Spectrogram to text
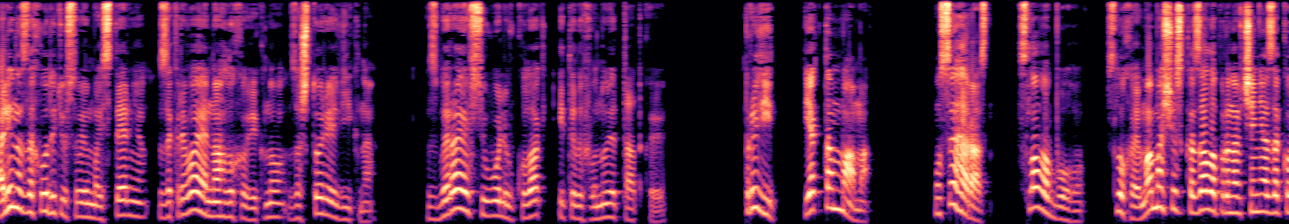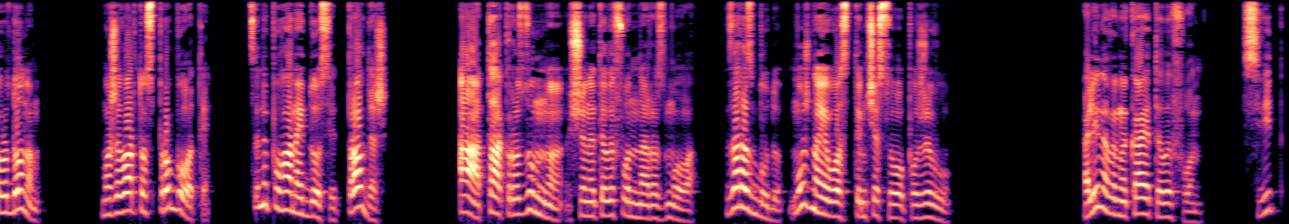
Аліна заходить у свою майстерню, закриває наглухо вікно, зашторює вікна, збирає всю волю в кулак і телефонує таткою. Привіт, як там мама? Усе гаразд, слава Богу. Слухай, мама щось сказала про навчання за кордоном? Може, варто спробувати? Це непоганий досвід, правда ж? А, так, розумно, що не телефонна розмова. Зараз буду, можна я у вас тимчасово поживу? Аліна вимикає телефон. Світ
